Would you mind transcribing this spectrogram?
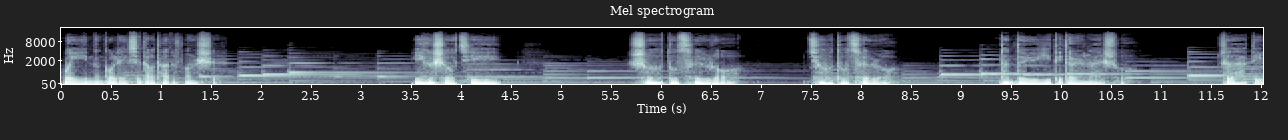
唯一能够联系到他的方式。一个手机说有多脆弱，就有多脆弱。但对于异地的人来说，这大抵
